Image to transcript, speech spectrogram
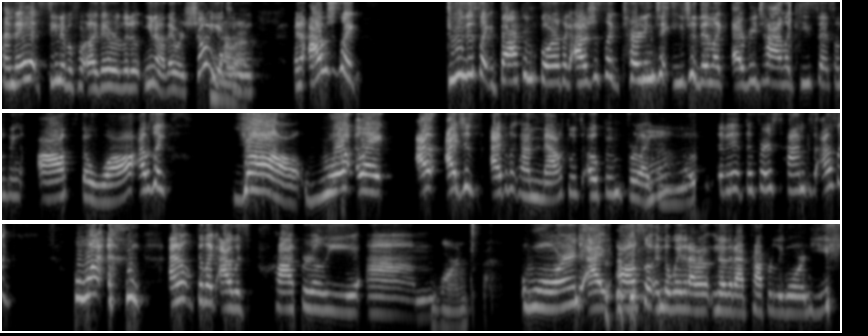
and they had seen it before. Like, they were little, you know, they were showing it to right. me. And I was just like, doing this like back and forth. Like I was just like turning to each of them like every time like he said something off the wall. I was like, y'all, what? Like I, I just I feel like my mouth was open for like Mhm. most of it the first time because I was like, what? I don't feel like I was properly um warned warned. I also in the way that I don't know that I properly warned you,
